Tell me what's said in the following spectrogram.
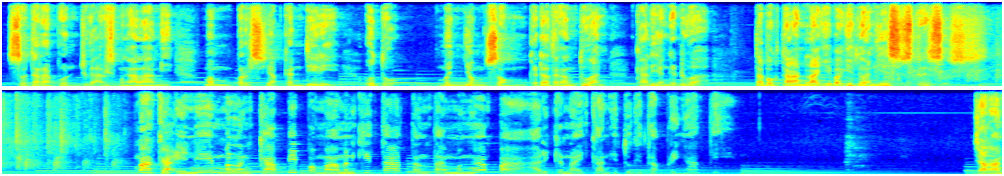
Saudara pun juga harus mengalami, mempersiapkan diri untuk menyongsong kedatangan Tuhan kali yang kedua. Tepuk tangan lagi bagi Tuhan Yesus Kristus. Maka ini melengkapi pemahaman kita tentang mengapa hari kenaikan itu kita peringati. Jangan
